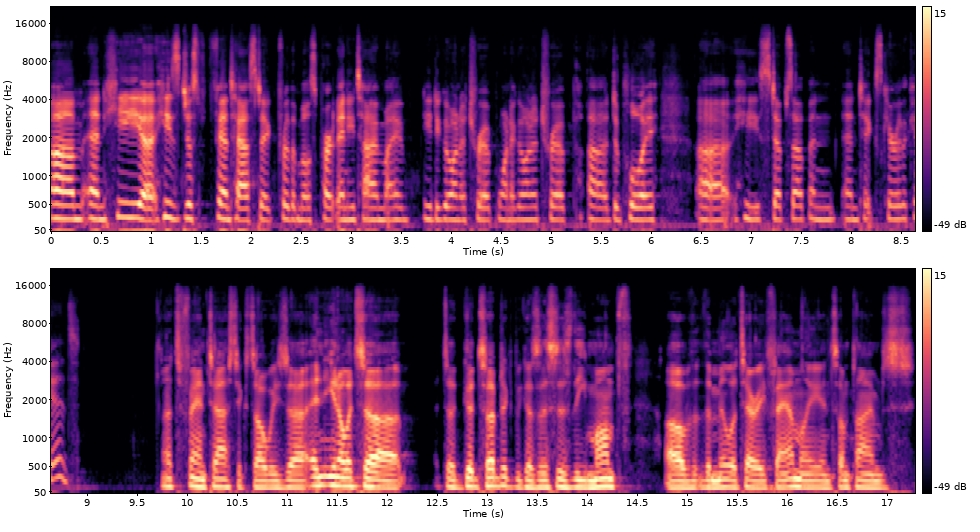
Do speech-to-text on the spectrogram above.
um, and he uh, he's just fantastic for the most part. Anytime I need to go on a trip, want to go on a trip, uh, deploy, uh, he steps up and, and takes care of the kids. That's fantastic. It's always uh, and you know it's a it's a good subject because this is the month of the military family, and sometimes,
